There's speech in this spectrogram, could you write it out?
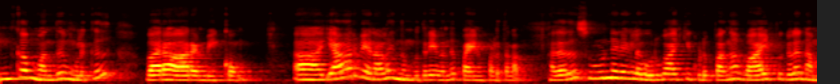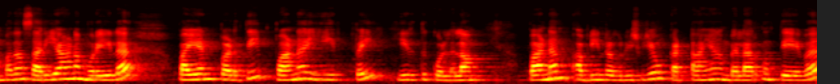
இன்கம் வந்து உங்களுக்கு வர ஆரம்பிக்கும். யார் வேணாலும் இந்த முதிரையை வந்து பயன்படுத்தலாம். அதாவது சூழ்நிலைகளை உருவாக்கி கொடுப்பாங்க. வாய்ப்புகளை நம்ம தான் சரியான முறையில் பயன்படுத்தி பண ஈர்ப்பை ஈர்த்து கொள்ளலாம். பணம் அப்படின்ற ஒரு விஷயம் கட்டாயம். நம்ம எல்லாருக்கும் தேவை.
